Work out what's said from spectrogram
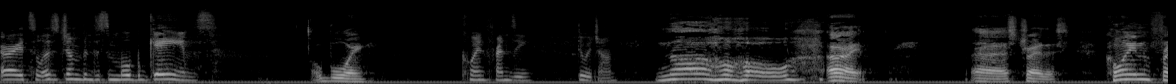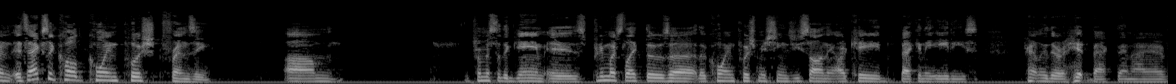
All right, so let's jump into some mobile games. oh boy. Coin Frenzy. Do it, John. No. All right. Uh, let's try this. Coin friend. It's actually called Coin Push Frenzy. Um, the premise of the game is pretty much like those uh, the coin push machines you saw in the arcade back in the '80s. Apparently, they were a hit back then. I have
